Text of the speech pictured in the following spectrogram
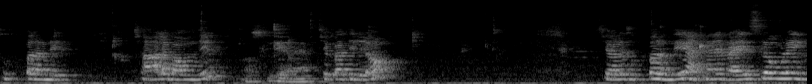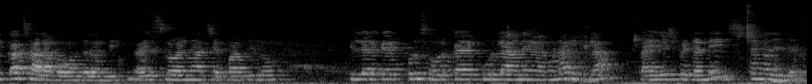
సూపర్ అండి. చాలా బాగుంది. చపాతీల్లో చాలా సూపర్ ఉంది. అట్లనే రైస్లో కూడా ఇంకా చాలా బాగుంటుందండి. రైస్లో అయినా చపాతీలో. పిల్లలకి ఎప్పుడు సోరకాయ కూరలు అనే కాకుండా ఇట్లా ఫ్రై చేసి పెట్టండి. ఇష్టంగా తింటారు.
